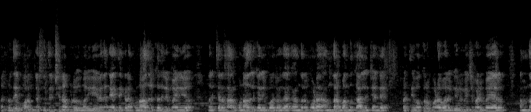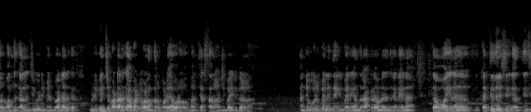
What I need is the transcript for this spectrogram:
మరి హృదయపూర్వకంగా స్థుతించినప్పుడు మరి ఏ విధంగా అయితే ఇక్కడ పునాదులు కదిలిపోయినాయో మరి చెరసాల పునాదులు కలిగిపోవటం కాక అందరూ కూడా అందరు బంధకాల నుంచి అంటే ప్రతి ఒక్కరు కూడా వాళ్ళు విడిపించబడిపోయారు అందరు బంధకాల నుంచి విడిపించబడ్డారు విడిపించబడ్డారు కాబట్టి వాళ్ళందరూ కూడా ఎవరు మరి చెరసాల నుంచి బయటకు వెళ్ళాలి. అన్ని ఊడిపోయినాయి తెగిపోయినాయి అందరూ అక్కడే ఉన్నారు. ఎందుకంటే ఈయన గవ్వ ఈయన కత్తి తీసి తీసి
